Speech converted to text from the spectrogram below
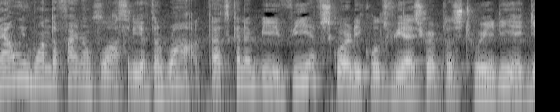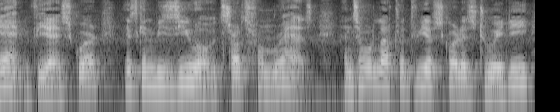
Now we want the final velocity of the rock. That's going to be Vf squared equals Vi squared plus 2ad. Again, Vi squared is going to be 0. It starts from rest. And so we're left with Vf squared is 2ad.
